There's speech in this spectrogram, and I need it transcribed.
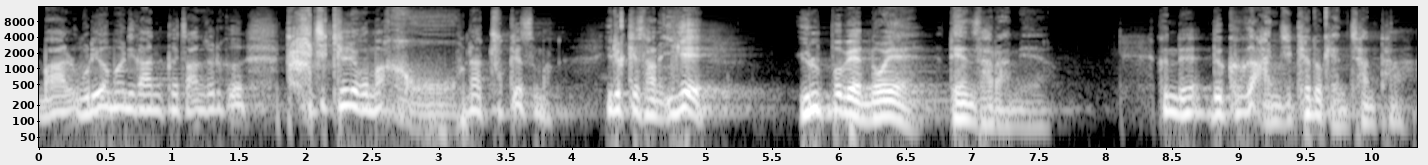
말, 우리 어머니가 한 그 잔소리 그 다 지키려고 막 아우, 나 죽겠어 막 이렇게 사는 이게 율법의 노예 된 사람이에요. 근데 너 그거 안 지켜도 괜찮다.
